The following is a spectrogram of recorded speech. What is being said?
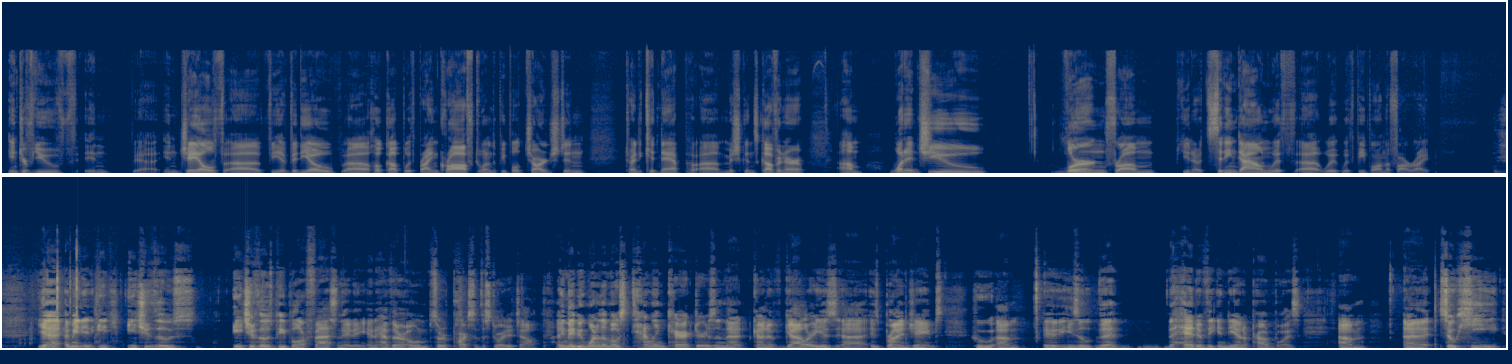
interview in uh, in jail uh, via video uh, hookup with Brian Croft, one of the people charged in trying to kidnap uh, Michigan's governor. Um, what did you learn from you know sitting down with, with with people on the far right? Yeah, I mean, each each of those each of those people are fascinating and have their own sort of parts of the story to tell. I think maybe one of the most telling characters in that kind of gallery is uh, is Brian James, who um, uh, he's a, the the head of the Indiana Proud Boys. Um, uh, so he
